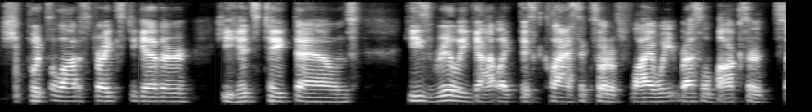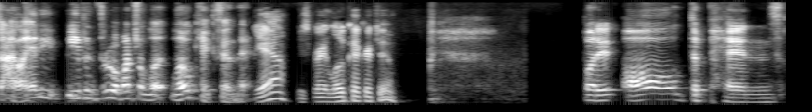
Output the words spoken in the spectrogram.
He puts a lot of strikes together. He hits takedowns. He's really got like this classic sort of flyweight wrestle boxer style, and he even threw a bunch of lo- low kicks in there. Yeah, he's a great low kicker too. But it all depends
